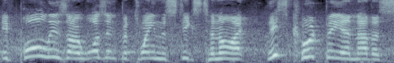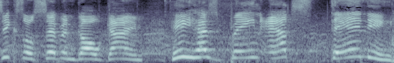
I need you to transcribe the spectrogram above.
if Paul Izzo wasn't between the sticks tonight, this could be another six or seven goal game. He has been outstanding.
